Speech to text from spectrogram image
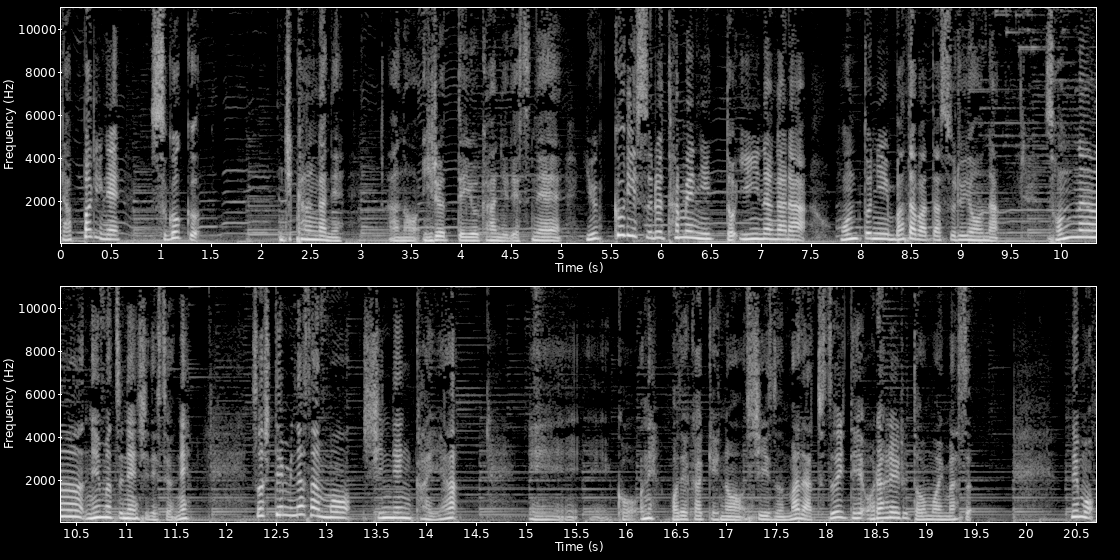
やっぱりね、すごく時間がね、あの、いるっていう感じですね。ゆっくりするためにと言いながら、本当にバタバタするような、そんな年末年始ですよね。そして皆さんも新年会や、えー、こうね、お出かけのシーズンまだ続いておられると思います。でも、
